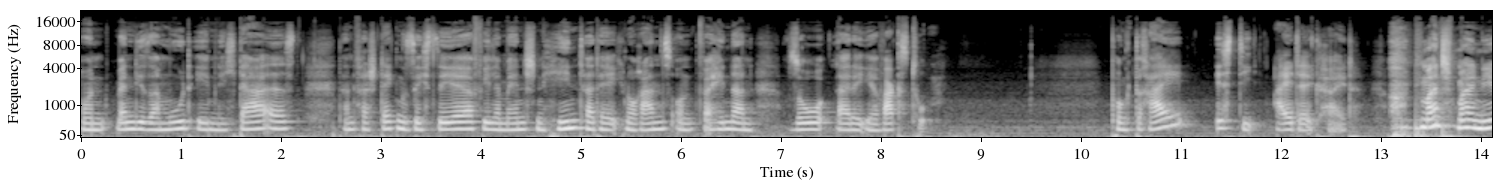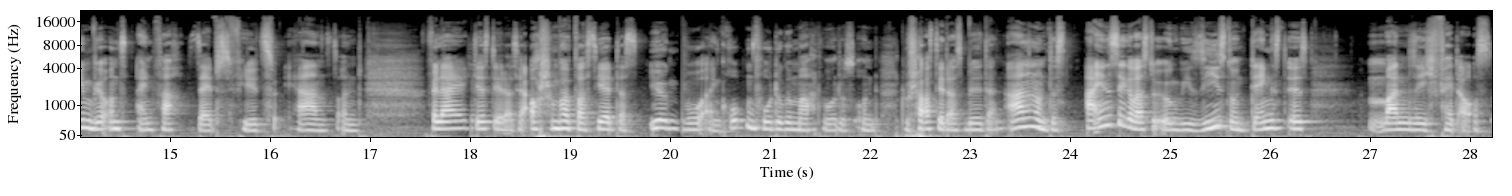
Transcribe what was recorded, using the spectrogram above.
Und wenn dieser Mut eben nicht da ist, dann verstecken sich sehr viele Menschen hinter der Ignoranz und verhindern so leider ihr Wachstum. Punkt 3 ist die Eitelkeit. Und manchmal nehmen wir uns einfach selbst viel zu ernst. Und vielleicht ist dir das ja auch schon mal passiert, dass irgendwo ein Gruppenfoto gemacht wurde und du schaust dir das Bild dann an und das Einzige, was du irgendwie siehst und denkst, ist, man sehe ich fett aus.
